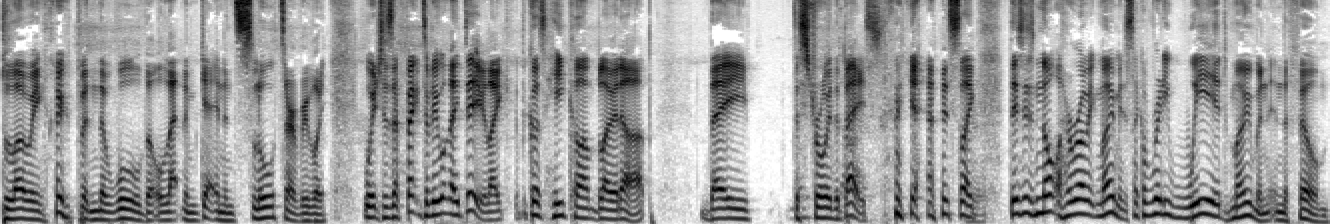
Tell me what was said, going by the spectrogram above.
blowing open the wall that will let them get in and slaughter everybody, which is effectively what they do. Like, because he can't blow it up, they destroy the base. yeah, it's like, this is not a heroic moment. It's like a really weird moment in the film.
